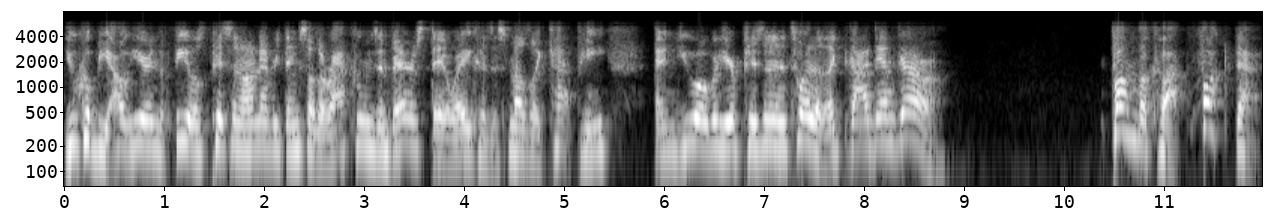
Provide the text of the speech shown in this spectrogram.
You could be out here in the fields pissing on everything so the raccoons and bears stay away because it smells like cat pee. And you over here pissing in the toilet like goddamn girl. Bumba clap. Fuck that.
